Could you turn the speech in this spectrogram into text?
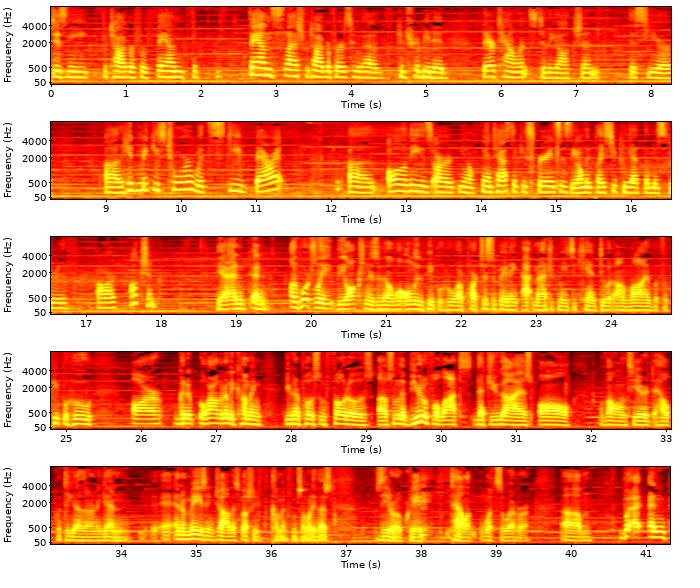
Disney photographer fan fans slash photographers who have contributed their talents to the auction this year. Uh, Hidden Mickey's tour with Steve Barrett. Uh, all of these are you know fantastic experiences. The only place you can get them is through our auction. Yeah, and and unfortunately, the auction is available only to people who are participating at Magic Meets. You can't do it online, but for people who are going to are going to be coming, you're going to post some photos of some of the beautiful lots that you guys all volunteered to help put together. And again, an amazing job, especially coming from somebody who has zero creative talent whatsoever. Um, but I- and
